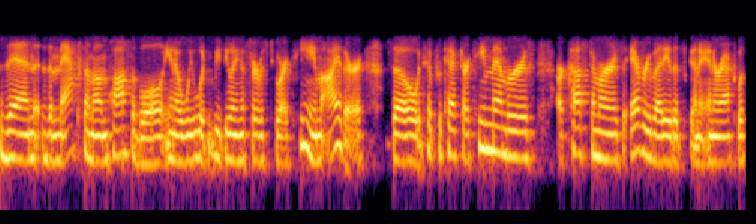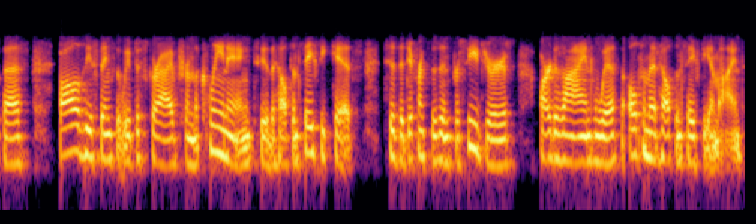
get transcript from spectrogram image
than the maximum possible, you know, we wouldn't be doing a service to our team either. So to protect our team members, our customers, everybody that's going to interact with us, all of these things that we've described from the cleaning to the health and safety kits to the differences in procedures are designed with ultimate health and safety in mind.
